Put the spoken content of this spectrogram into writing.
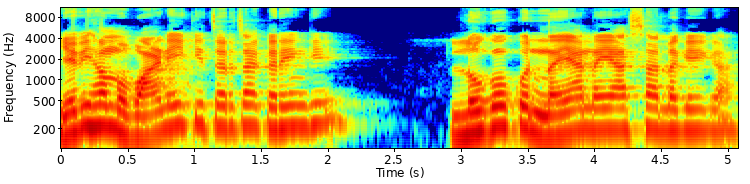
यदि हम वाणी की चर्चा करेंगे, लोगों को नया नया सा लगेगा।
